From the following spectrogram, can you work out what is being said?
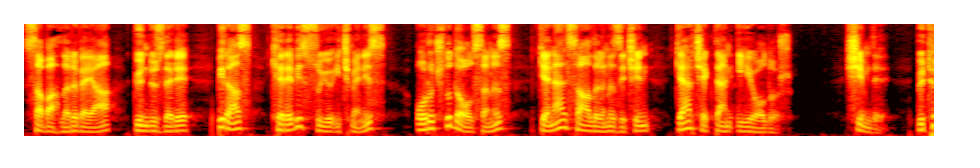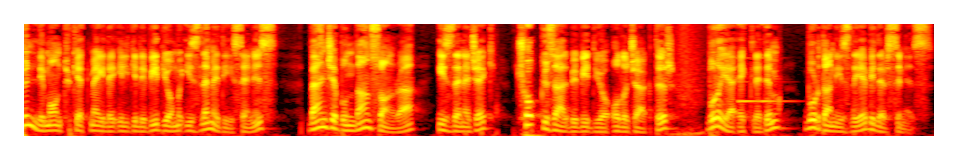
Sabahları veya gündüzleri biraz kereviz suyu içmeniz, oruçlu da olsanız genel sağlığınız için gerçekten iyi olur. Şimdi, bütün limon tüketmeyle ilgili videomu izlemediyseniz, bence bundan sonra izlenecek çok güzel bir video olacaktır. Buraya ekledim, buradan izleyebilirsiniz.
